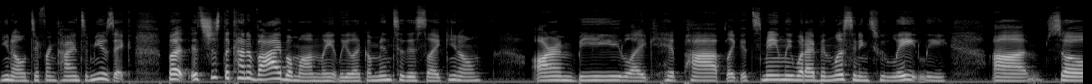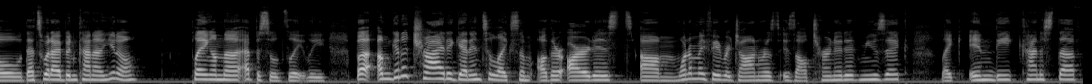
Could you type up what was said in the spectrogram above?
you know, different kinds of music. But it's just the kind of vibe I'm on lately. Like I'm into this like, you know, R&B, like hip hop. Like it's mainly what I've been listening to lately. Um, so that's what I've been kind of, you know, playing on the episodes lately. But I'm gonna try to get into like some other artists. Um, one of my favorite genres is alternative music, like indie kind of stuff.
